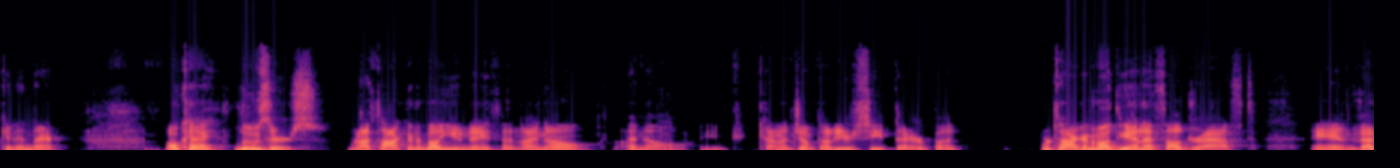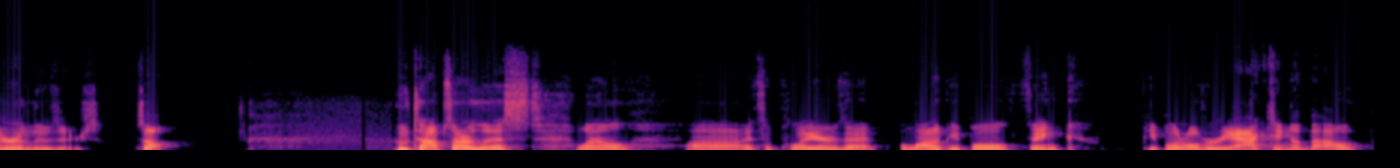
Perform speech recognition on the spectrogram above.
get in there. Okay, losers. We're not talking about you, Nathan. I know, I know. You kind of jumped out of your seat there, but we're talking about the NFL draft and veteran losers. So, who tops our list? Well, uh, it's a player that a lot of people think people are overreacting about,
